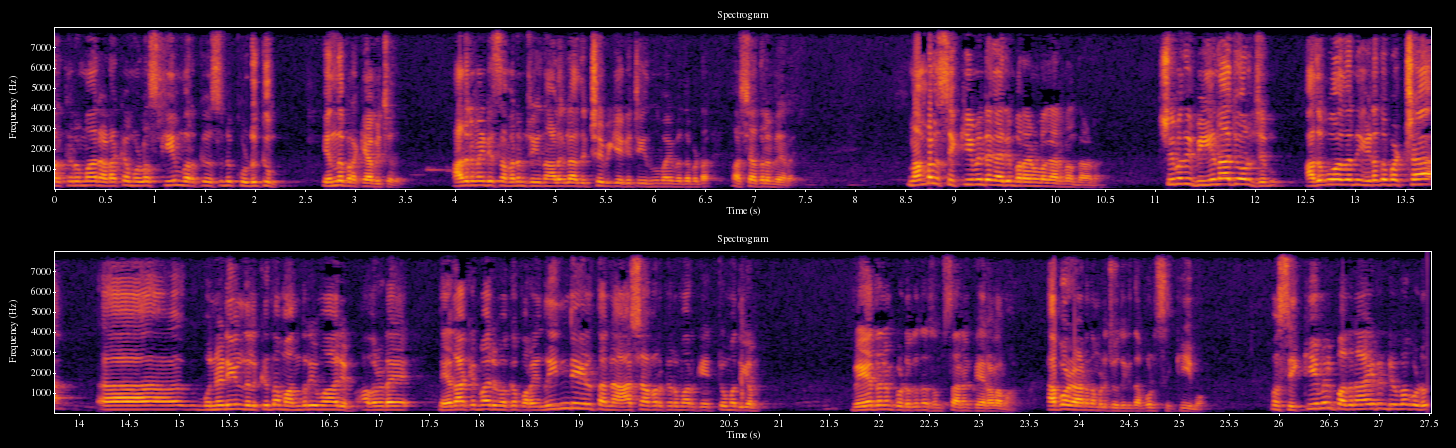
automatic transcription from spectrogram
വർക്കർമാരടക്കമുള്ള സ്കീം വർക്കേഴ്സിന് കൊടുക്കും എന്ന് പ്രഖ്യാപിച്ചത്. അതിനുവേണ്ടി സമരം ചെയ്യുന്ന ആളുകളെ അധിക്ഷേപിക്കുകയൊക്കെ ചെയ്യുന്നതുമായി ബന്ധപ്പെട്ട പശ്ചാത്തലം വേറെ. നമ്മൾ സിക്കിമിന്റെ കാര്യം പറയാനുള്ള കാരണം എന്താണ്? ശ്രീമതി വീണ ജോർജും അതുപോലെ തന്നെ ഇടതുപക്ഷ മുന്നണിയിൽ നിൽക്കുന്ന മന്ത്രിമാരും അവരുടെ നേതാക്കന്മാരും ഒക്കെ പറയുന്നത് ഇന്ത്യയിൽ തന്നെ ആശാ വർക്കർമാർക്ക് ഏറ്റവും അധികം വേതനം കൊടുക്കുന്ന സംസ്ഥാനം കേരളമാണ്. അപ്പോഴാണ് നമ്മൾ ചോദിക്കുന്നത് അപ്പോൾ സിക്കിമോ? അപ്പോൾ സിക്കിമിൽ പതിനായിരം രൂപ കൊടു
